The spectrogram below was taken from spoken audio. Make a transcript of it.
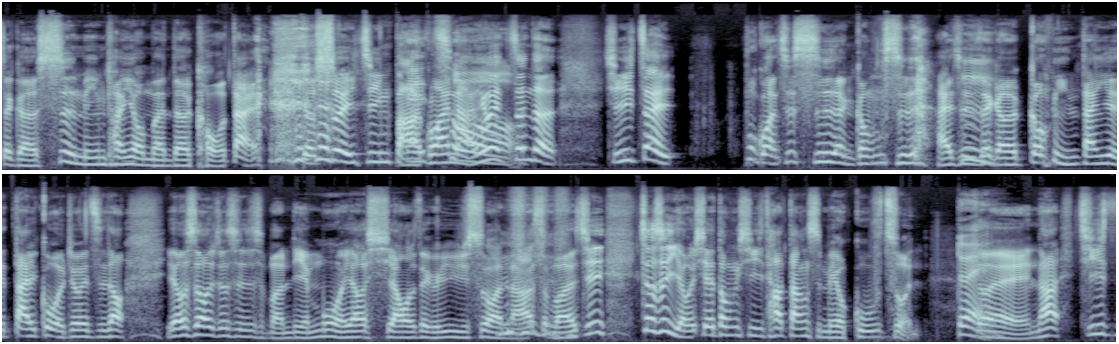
这个市民朋友们的口袋 的税金把关啊，因为真的，其实，在不管是私人公司还是这个公营单业待过，就会知道，有时候就是什么年末要销这个预算啊，什么，其实就是有些东西他当时没有估准。对对，那其实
